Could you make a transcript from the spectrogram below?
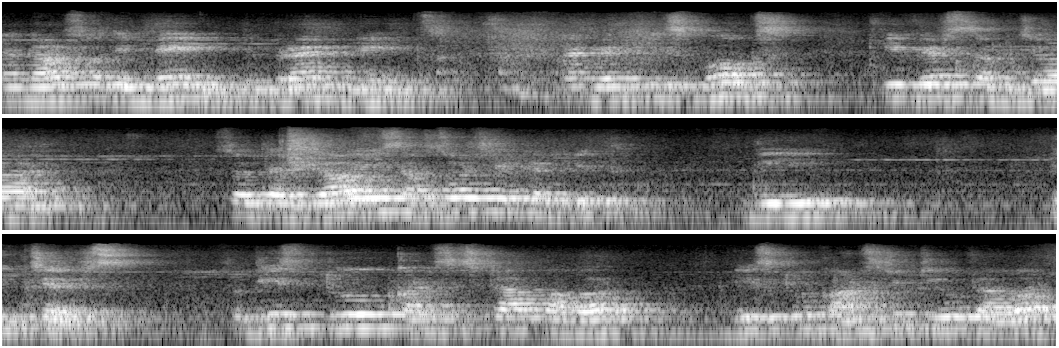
and also the name, the brand names. And when he smokes, he gets some joy. So the joy is associated with the pictures. So these two consist of our, these two constitute our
